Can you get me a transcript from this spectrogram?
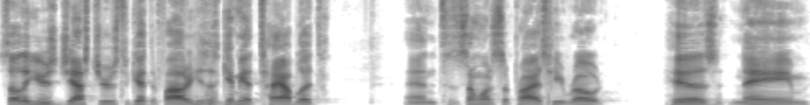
So they use gestures to get the father. He says, Give me a tablet. And to someone's surprise, he wrote, His name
